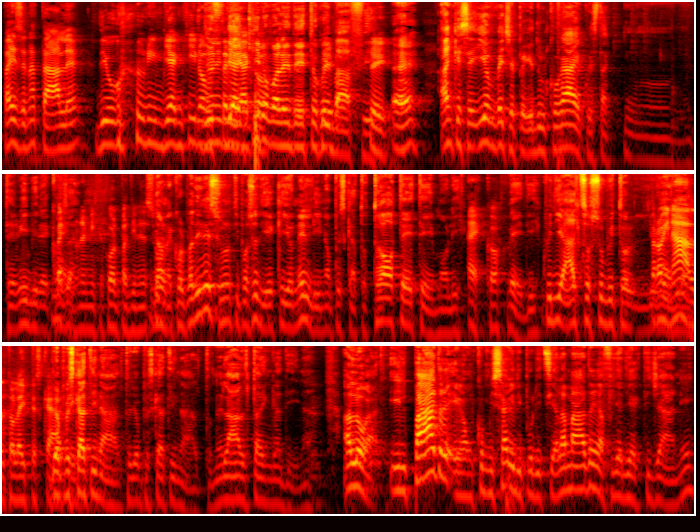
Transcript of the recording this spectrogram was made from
paese natale di un, un imbianchino di un austriaco. bianchino maledetto coi baffi. sì. eh? Anche se io invece per edulcorare questa terribile Beh, cosa... non è mica colpa di nessuno. non è colpa di nessuno, ti posso dire che io nell'Ino ho pescato trote e temoli. Ecco, Vedi? Quindi alzo subito il però in alto l'hai pescato. Li ho pescati in alto, li ho pescati in alto, nell'alta Engadina. Allora, il padre era un commissario di polizia, la madre era figlia di artigiani.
